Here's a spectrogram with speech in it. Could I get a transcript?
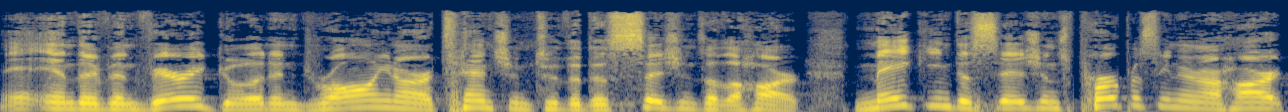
and they've been very good in drawing our attention to the decisions of the heart. Making decisions, purposing in our heart,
